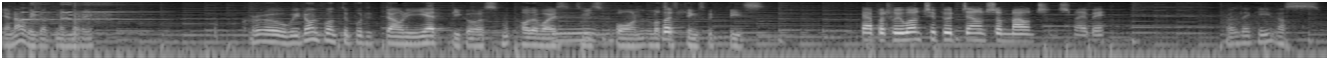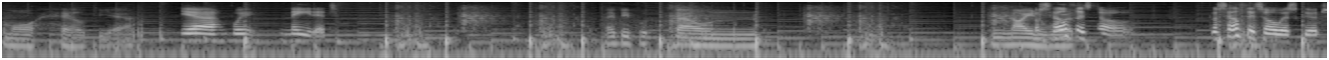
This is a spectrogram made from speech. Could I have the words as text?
Yeah, now we got memory. Crow, we don't want to put it down yet because otherwise it will mm. spawn lots of things with this. Yeah, but we want to put down some mountains, maybe. Well, they give us more help, yeah. Yeah, we need it. Maybe put down nine Because health is so. Because health is always good.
